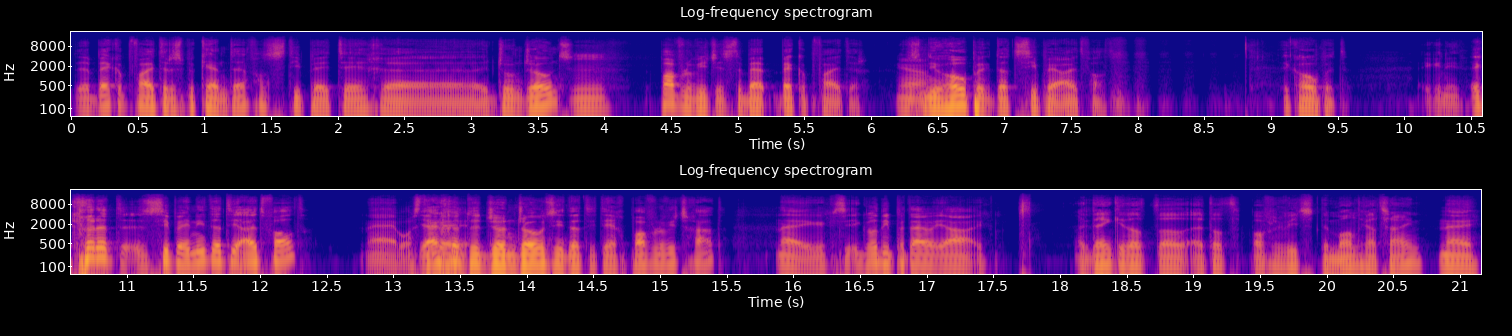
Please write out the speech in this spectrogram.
De backup fighter is bekend, hè, van Stipe tegen eh, John Jones. Mm. Pavlovic is de ba- backup fighter. Ja. Dus nu hoop ik dat Stipe uitvalt. Ik hoop het. Ik niet. Ik gun het Stipe niet dat hij uitvalt. Nee. Jij gunt de John Jones niet dat hij tegen Pavlovic gaat. Nee, ik, ik wil die partij... Ja, ik, Maar denk je dat, dat, dat Pavlovic de man gaat zijn? nee.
